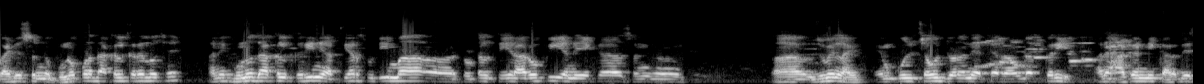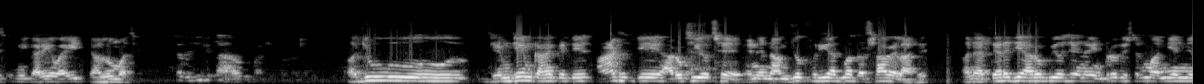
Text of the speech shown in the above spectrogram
કાયદેસરનો ગુનો પણ દાખલ કરેલો છે. અને ગુનો દાખલ કરીને અત્યાર સુધીમાં ટોટલ તેર આરોપી અને એક જુવેલાઇન એમ કુલ ચૌદ જણાને અત્યારે રાઉન્ડ અપ કરી અને આગળની કાયદેસરની કાર્યવાહી ચાલુમાં છે. હજી જેમ જેમ કારણ કે જે આઠ જે આરોપીઓ છે એને નામજોગ ફરિયાદમાં દર્શાવેલા છે અને અત્યારે જે આરોપીઓ છે એના ઇન્ટ્રોગેશનમાં અન્ય અન્ય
